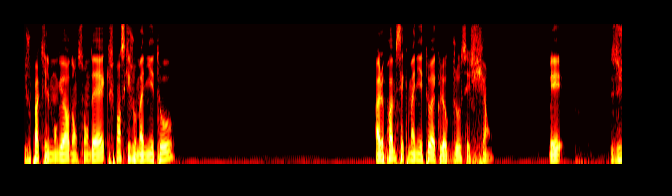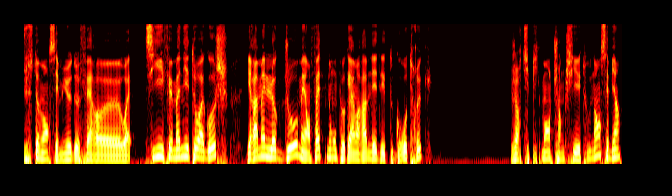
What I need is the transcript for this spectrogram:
Il joue pas Killmonger dans son deck. Je pense qu'il joue Magneto. Ah, le problème, c'est que Magneto avec Lockjaw, c'est chiant. Mais justement, c'est mieux de faire... Euh, ouais. S'il fait Magneto à gauche, il ramène Lockjaw. Mais en fait, nous, on peut quand même ramener des gros trucs. Genre typiquement Chang-Chi et tout. Non, c'est bien.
